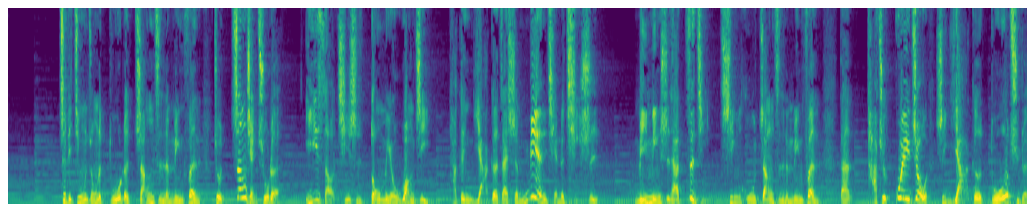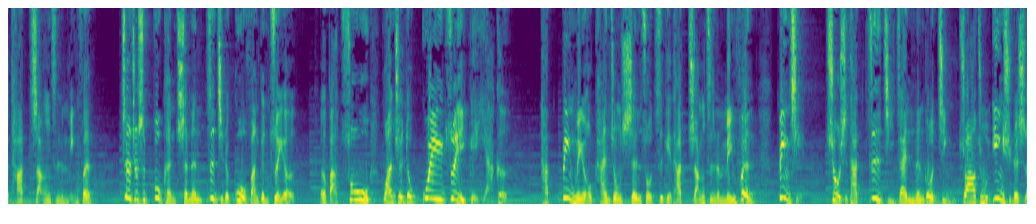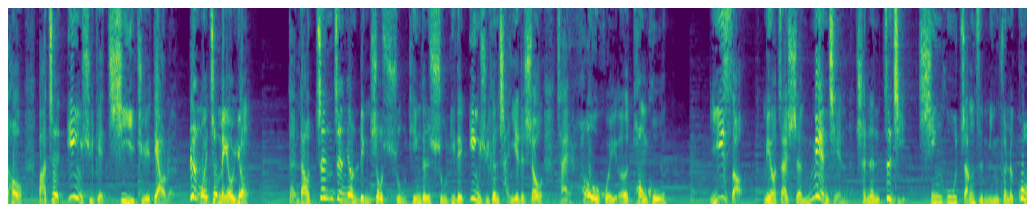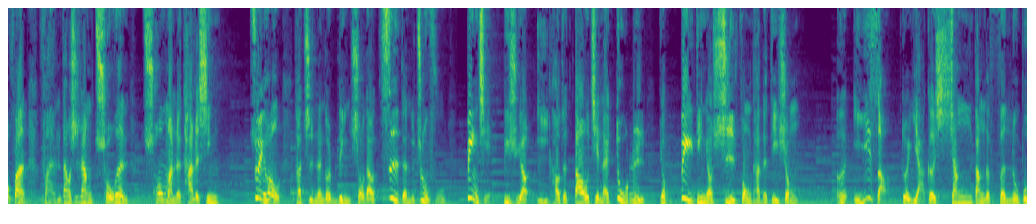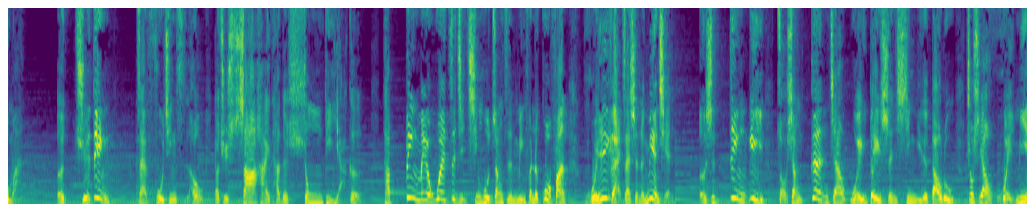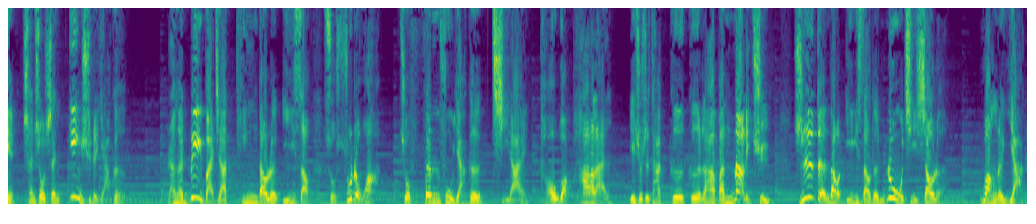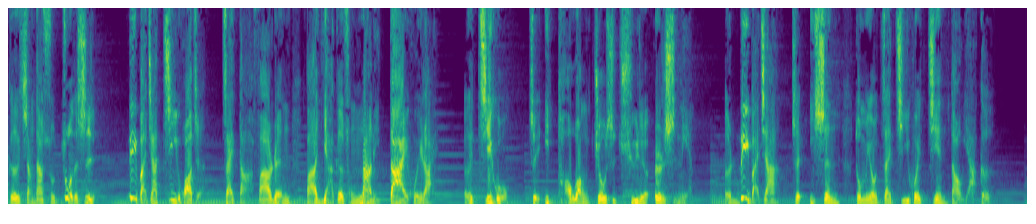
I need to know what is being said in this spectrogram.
这里经文中的夺了长子的名分，就彰显出了以扫其实都没有忘记他跟雅各在神面前的启示。明明是他自己轻忽长子的名分，但他却归咎是雅各夺取了他长子的名分。这就是不肯承认自己的过犯跟罪恶，而把错误完全都归罪给雅各。他并没有看重神所赐给他长子的名分，并且就是他自己在能够紧抓住应许的时候，把这应许给弃绝掉了，认为这没有用。等到真正要领受属天跟属地的应许跟产业的时候，才后悔而痛哭。以扫没有在神面前承认自己轻忽长子名分的过犯，反倒是让仇恨充满了他的心。最后，他只能够领受到次等的祝福。并且必须要依靠着刀剑来度日，又必定要侍奉他的弟兄。而以扫对雅各相当的愤怒不满，而决定在父亲死后要去杀害他的兄弟雅各。他并没有为自己轻忽长子名分的过犯悔改在神的面前，而是定义走向更加违背神心意的道路，就是要毁灭承受神应许的雅各。然而利百加听到了以扫所说的话。就吩咐雅各起来逃往哈兰，也就是他哥哥拉班那里去。只等到以嫂的怒气消了，忘了雅各向他所做的事，利百加计划着再打发人把雅各从那里带回来。而结果这一逃亡就是去了二十年，而利百加这一生都没有再机会见到雅各，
